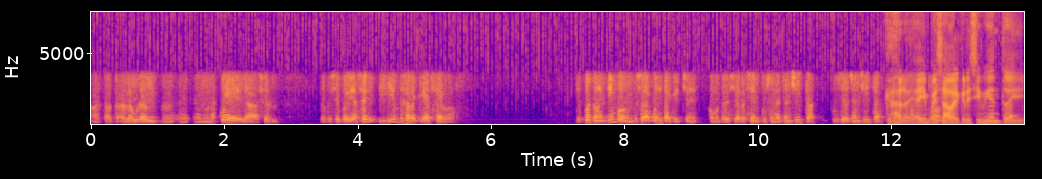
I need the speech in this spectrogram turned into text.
a, laburar en, en, una escuela, a hacer lo que se podía hacer y empezar a crear cerdos. Después con el tiempo me empecé a dar cuenta que, che, como te decía recién, puse una chanchita, puse la chanchita. Claro, y ahí empezaba el crecimiento y,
